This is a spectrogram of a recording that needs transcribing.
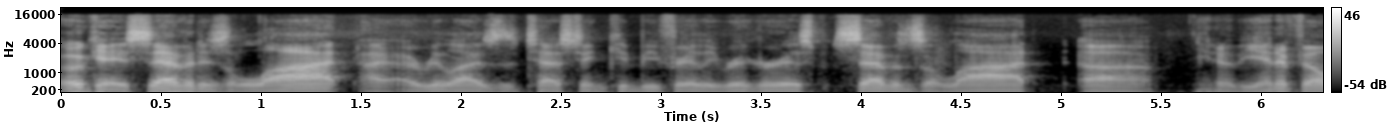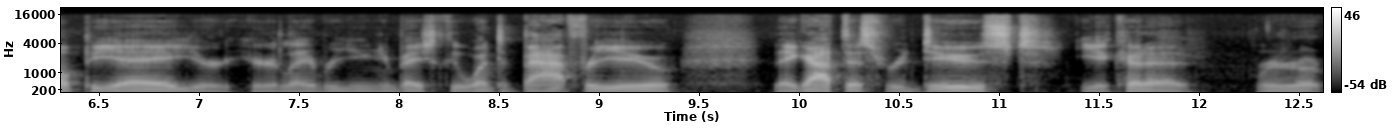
okay, seven is a lot. I, I realize the testing can be fairly rigorous, but seven's a lot. Uh, you know, the NFLPA, your your labor union basically went to bat for you. They got this reduced. You could have, you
